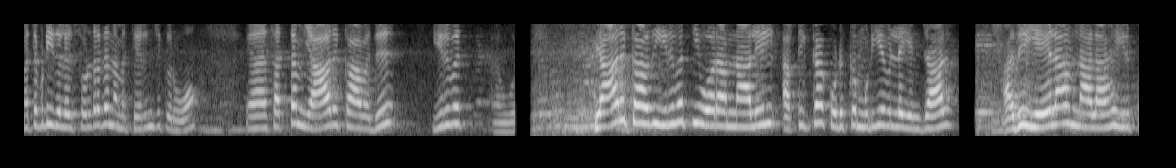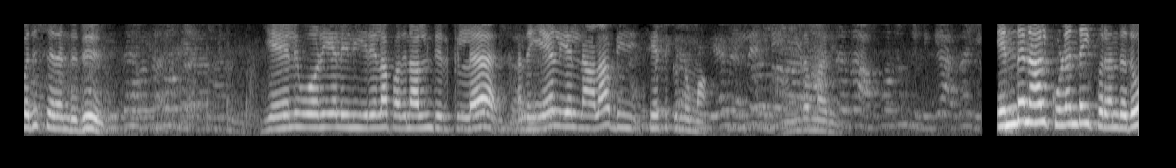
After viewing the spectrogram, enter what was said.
மற்றபடி இதில் சொல்கிறத நம்ம தெரிஞ்சுக்கிறோம் சட்டம் யாருக்காவது இருபத் யாருக்காவது இருபத்தி ஓராம் நாளில் அக்கிக்கா கொடுக்க முடியவில்லை என்றால் அது ஏழாம் நாளாக இருப்பது சிறந்தது. ஏழு ஒரு ஏழு ஏழு ஏழா பதினாலுன்னு இருக்குல்ல? அந்த ஏழு ஏழு நாளாக அப்படி சேர்த்துக்கணுமா? அந்த மாதிரி. எந்த நாள் குழந்தை பிறந்ததோ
